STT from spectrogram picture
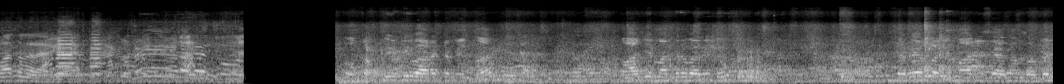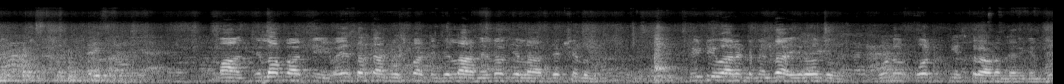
పక్కన జరగండి ఒక పీటీ వారట మీద మాజీ మంత్రివర్యులు చర్యపల్లి మాజీ శాసనసభ్యులు మా జిల్లా పార్టీ వైఎస్ఆర్ కాంగ్రెస్ పార్టీ జిల్లా నెల్లూరు జిల్లా అధ్యక్షులు పీటీ వారెంట్ మీద ఈరోజు గూడూరు కోర్టు తీసుకురావడం జరిగింది.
